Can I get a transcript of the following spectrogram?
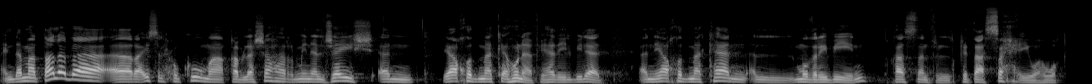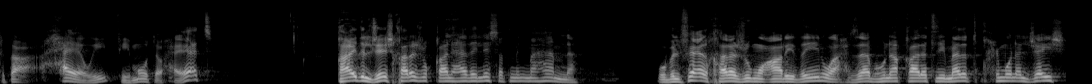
عندما طلب آه، رئيس الحكومة قبل شهر من الجيش أن يأخذ مكان هنا في هذه البلاد أن يأخذ مكان المضربين خاصة في القطاع الصحي وهو قطاع حيوي في موت وحياه قائد الجيش خرج وقال هذه ليست من مهامنا. وبالفعل خرجوا معارضين وأحزاب هنا قالت لماذا تقحمون الجيش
